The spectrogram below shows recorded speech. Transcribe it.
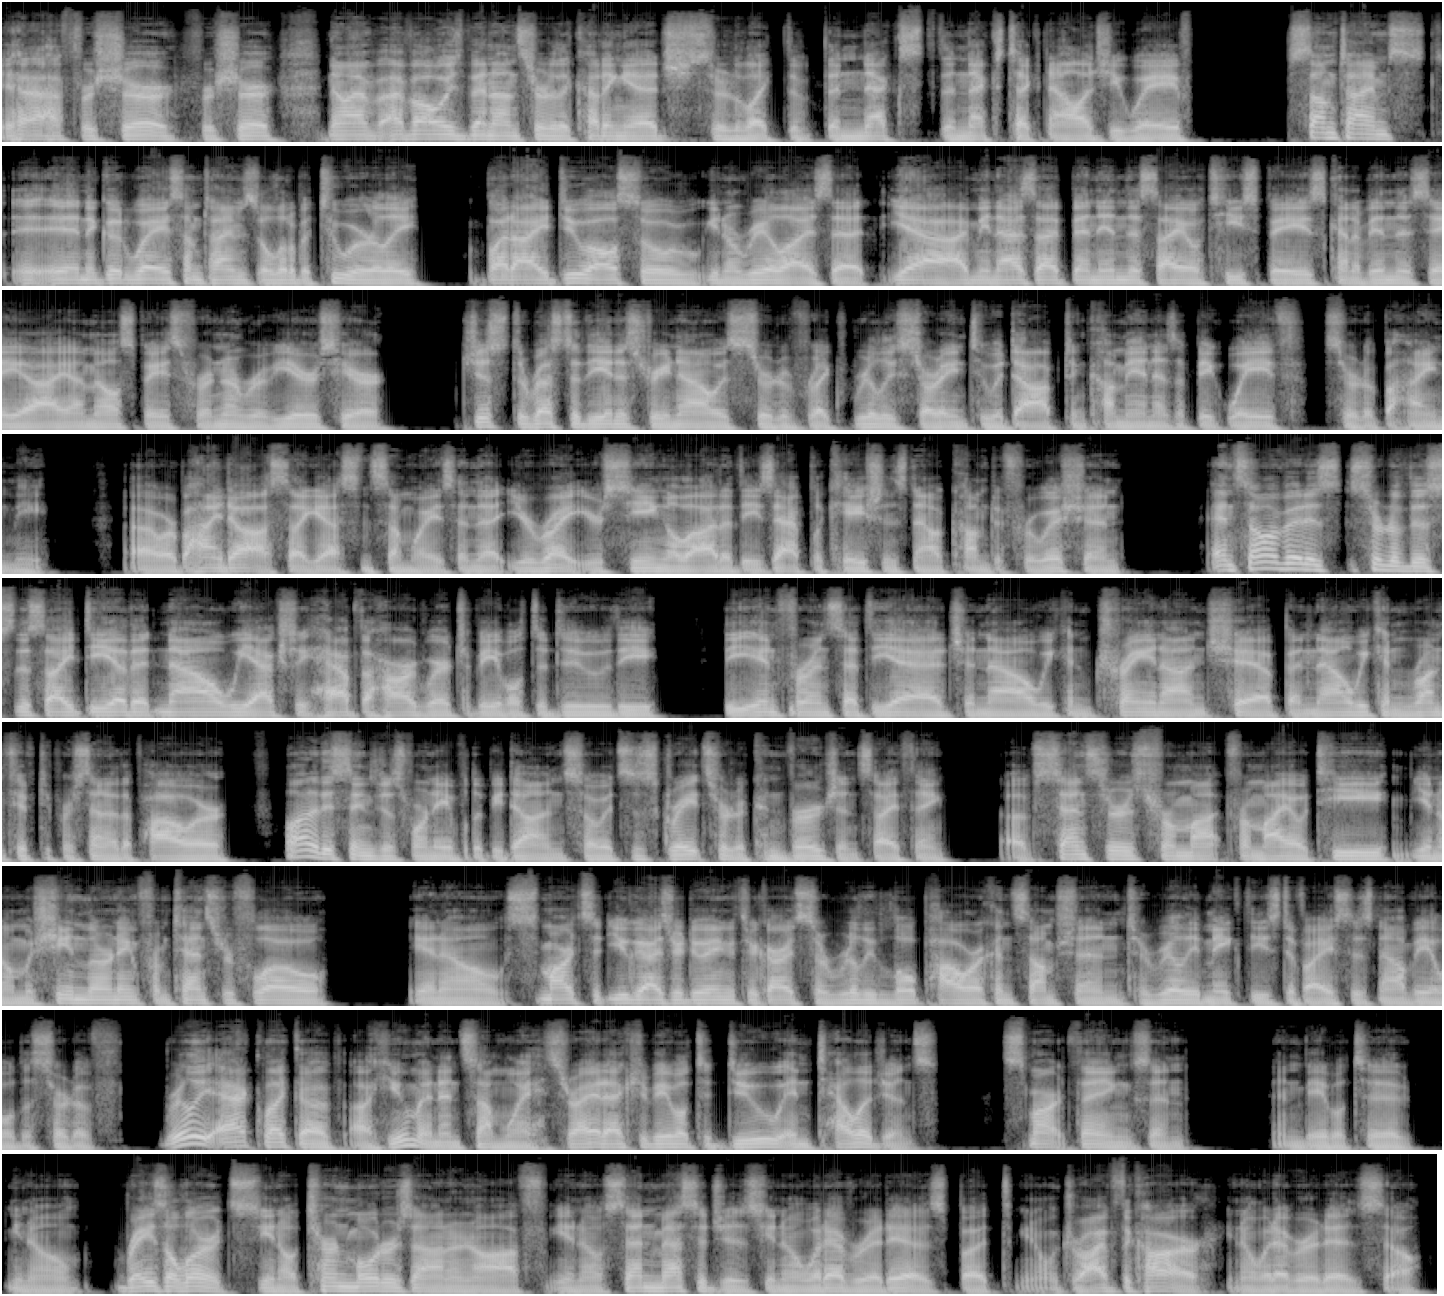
Yeah, for sure, for sure. No, I've I've always been on sort of the cutting edge, sort of like the, the next the next technology wave. Sometimes in a good way, sometimes a little bit too early. But I do also, you know, realize that, yeah, I mean, as I've been in this IoT space, kind of in this AI ML space for a number of years here, just the rest of the industry now is sort of like really starting to adopt and come in as a big wave sort of behind me uh, or behind us, I guess, in some ways. And that you're right, you're seeing a lot of these applications now come to fruition. And some of it is sort of this this idea that now we actually have the hardware to be able to do the the inference at the edge, and now we can train on chip, and now we can run 50% of the power. A lot of these things just weren't able to be done. So it's this great sort of convergence, I think, of sensors from from IoT, you know, machine learning from TensorFlow, you know, smarts that you guys are doing with regards to really low power consumption to really make these devices now be able to sort of really act like a, a human in some ways, right? Actually be able to do intelligence, smart things and and be able to, you know, raise alerts, you know, turn motors on and off, you know, send messages, you know, whatever it is, but, you know, drive the car, you know, whatever it is. So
